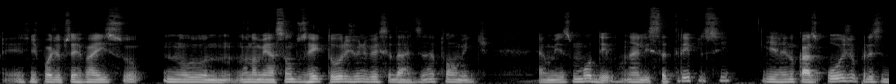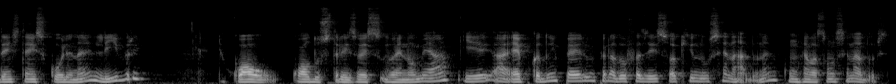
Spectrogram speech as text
a gente pode observar isso no, na nomeação dos reitores de universidades, né, atualmente. É o mesmo modelo, né, lista tríplice, e aí no caso hoje o presidente tem a escolha né, livre qual, qual dos três vai, vai nomear, e a época do Império, o imperador fazia isso só que no Senado, né, com relação aos senadores.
